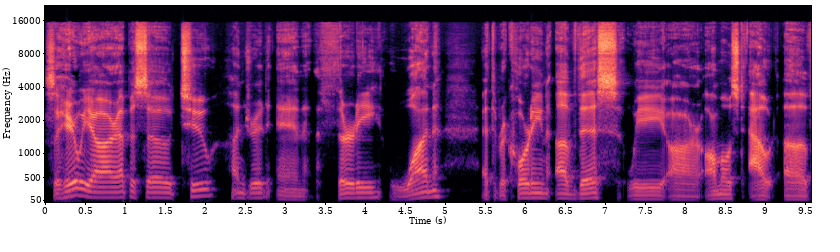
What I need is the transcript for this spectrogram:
So here we are, episode 231. At the recording of this, we are almost out of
